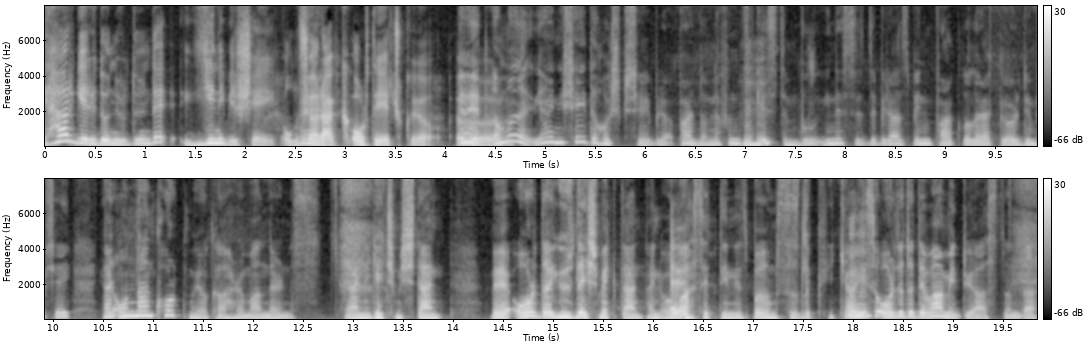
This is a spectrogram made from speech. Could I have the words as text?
her geri dönüldüğünde yeni bir şey oluşarak evet. ortaya çıkıyor. Evet ee, ama yani şey de hoş bir şey. Pardon lafınızı Hı kestim. Bu yine sizde biraz benim farklı olarak gördüğüm şey. Yani ondan korkmuyor kahramanlarınız. Yani geçmişten ve orada yüzleşmekten hani o evet. bahsettiğiniz bağımsızlık hikayesi Hı -hı. orada da devam ediyor aslında.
